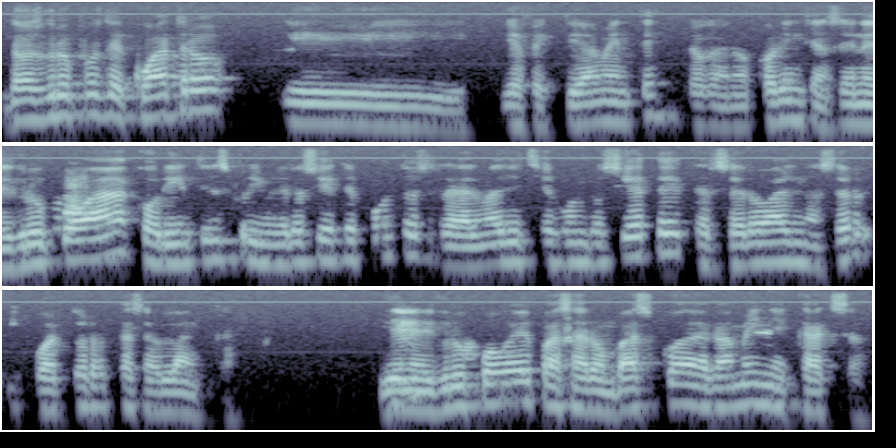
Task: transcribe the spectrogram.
Dos grupos de cuatro, y, efectivamente lo ganó Corinthians. En el grupo A, Corinthians primero 7 puntos, Real Madrid segundo 7, tercero Al Nasser y cuarto Casablanca. Y en el grupo B pasaron Vasco da Gama y Necaxa.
